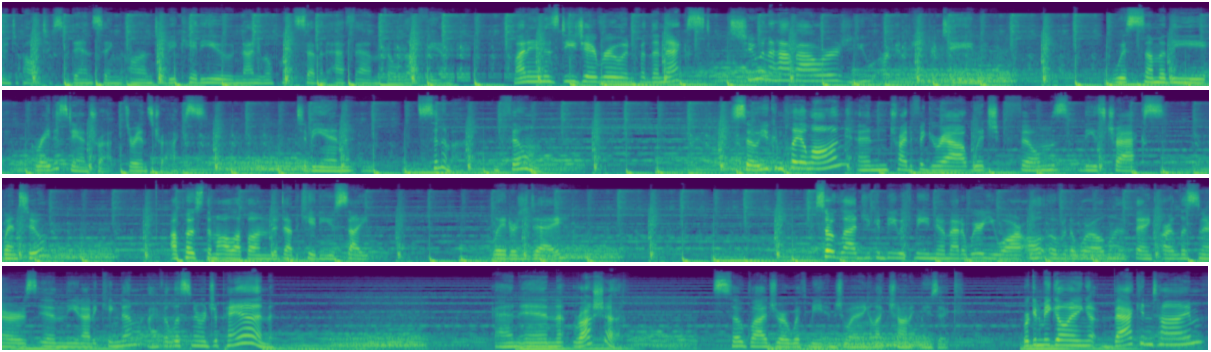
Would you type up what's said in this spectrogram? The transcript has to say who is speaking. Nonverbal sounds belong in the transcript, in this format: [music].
Speaker 1: tuned to Politics of Dancing on WKDU 91.7 FM, Philadelphia. My name is DJ Roo, and for the next two and a half hours, you are going to be entertained with some of the greatest dance, tra- dance tracks to be in cinema and film. So you can play along and try to figure out which films these tracks went to. I'll post them all up on the WKDU site later today. So glad you can be with me no matter where you are all over the world. I want to thank our listeners in the United Kingdom. I have a listener in Japan and in Russia. So glad you're with me enjoying electronic music. We're going to be going back in time.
